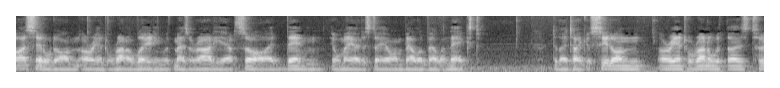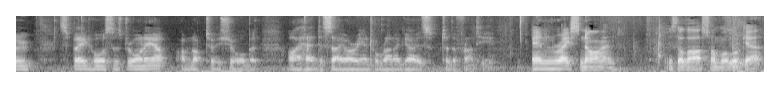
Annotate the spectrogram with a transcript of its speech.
I settled on Oriental Runner leading with Maserati outside, then Il Mio Destillo and Bella Vella next. Do they take a sit on Oriental Runner with those two speed horses drawn out? I'm not too sure, but I had to say Oriental Runner goes to the front here. And race nine is the last one we'll look at.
